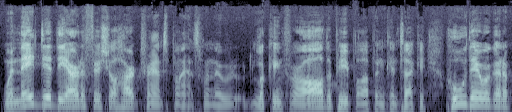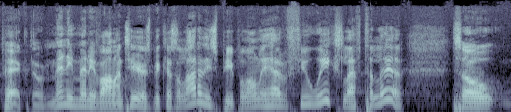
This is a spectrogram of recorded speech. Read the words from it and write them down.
when they did the artificial heart transplants, when they were looking for all the people up in Kentucky, who they were going to pick, there were many, many volunteers because a lot of these people only have a few weeks left to live. So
